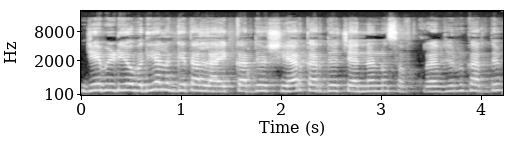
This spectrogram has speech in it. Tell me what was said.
ਜੇ ਵੀਡੀਓ ਵਧੀਆ ਲੱਗੇ ਤਾਂ ਲਾਈਕ ਕਰ ਦਿਓ ਸ਼ੇਅਰ ਕਰ ਦਿਓ ਚੈਨਲ ਨੂੰ ਸਬਸਕ੍ਰਾਈਬ ਜ਼ਰੂਰ ਕਰ ਦਿਓ।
